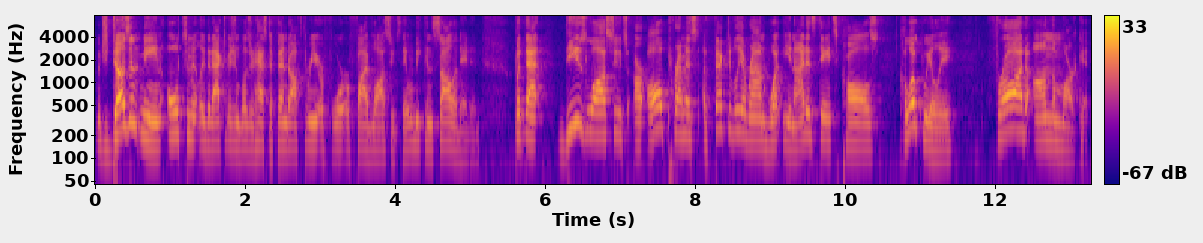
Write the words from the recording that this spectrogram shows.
which doesn't mean ultimately that Activision Blizzard has to fend off three or four or five lawsuits. They will be consolidated. But that these lawsuits are all premised effectively around what the United States calls colloquially fraud on the market.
